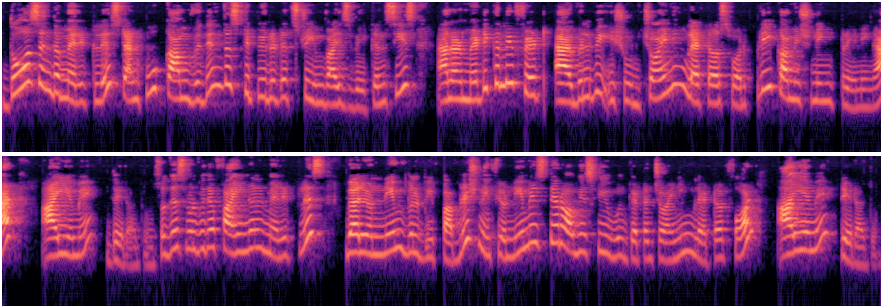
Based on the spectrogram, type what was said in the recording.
those in the merit list and who come within the stipulated stream-wise vacancies and are medically fit uh, will be issued joining letters for pre-commissioning training at IMA Dehradun. So this will be the final merit list where your name will be published and if your name is there obviously you will get a joining letter for IMA Dehradun.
